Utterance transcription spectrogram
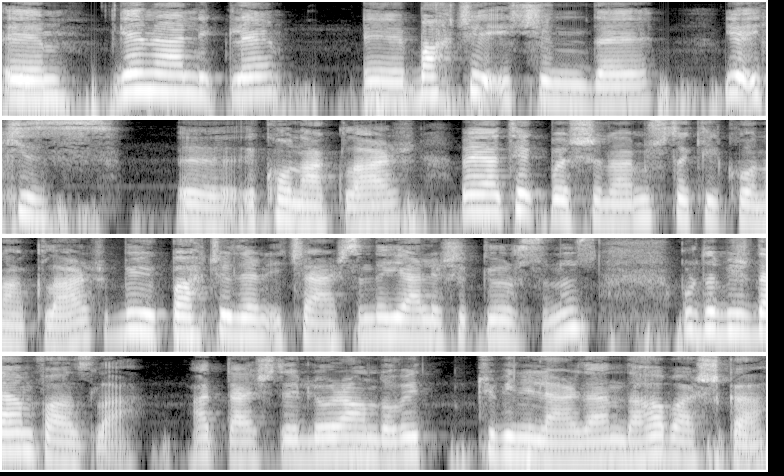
e, genellikle e, bahçe içinde ya ikiz e, konaklar veya tek başına müstakil konaklar büyük bahçelerin içerisinde yerleşik görürsünüz. Burada birden fazla hatta işte Lorando ve Tübinilerden daha başka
